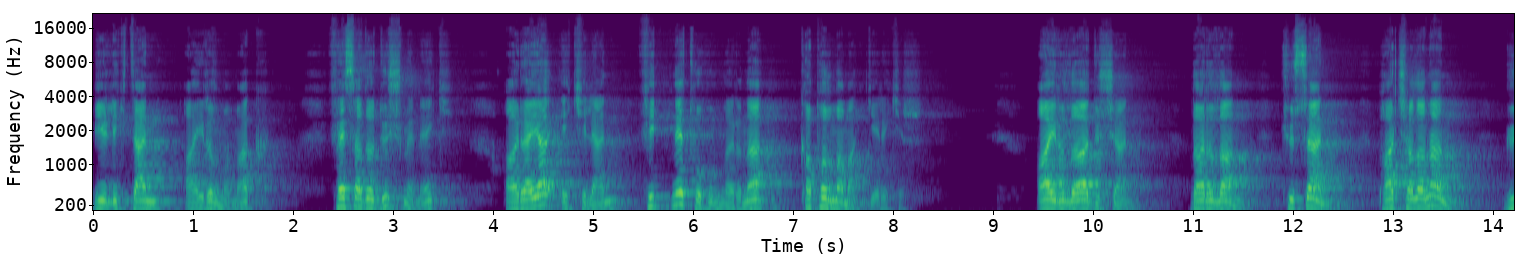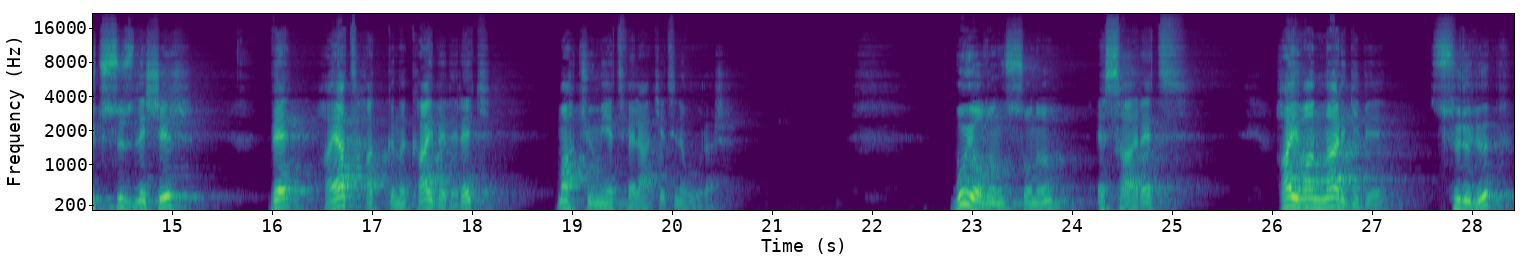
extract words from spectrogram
Birlikten ayrılmamak, fesada düşmemek, araya ekilen fitne tohumlarına kapılmamak gerekir. Ayrılığa düşen, darılan, küsen, parçalanan güçsüzleşir ve hayat hakkını kaybederek mahkumiyet felaketine uğrar. Bu yolun sonu esaret, hayvanlar gibi sürülüp,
